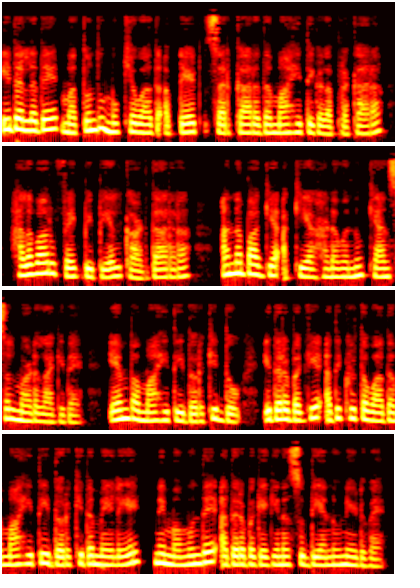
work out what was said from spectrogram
ಇದಲ್ಲದೆ ಮತ್ತೊಂದು ಮುಖ್ಯವಾದ ಅಪ್ಡೇಟ್ ಸರ್ಕಾರದ ಮಾಹಿತಿಗಳ ಪ್ರಕಾರ ಹಲವಾರು ಫೇಕ್ ಬಿಪಿಎಲ್ ಕಾರ್ಡ್ದಾರರ ಅನ್ನಭಾಗ್ಯ ಅಕ್ಕಿಯ ಹಣವನ್ನು ಕ್ಯಾನ್ಸಲ್ ಮಾಡಲಾಗಿದೆ ಎಂಬ ಮಾಹಿತಿ ದೊರಕಿದ್ದು ಇದರ ಬಗ್ಗೆ ಅಧಿಕೃತವಾದ ಮಾಹಿತಿ ದೊರಕಿದ ಮೇಲೆಯೇ ನಿಮ್ಮ ಮುಂದೆ ಅದರ ಬಗೆಗಿನ ಸುದ್ದಿಯನ್ನು ನೀಡುವೆ.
